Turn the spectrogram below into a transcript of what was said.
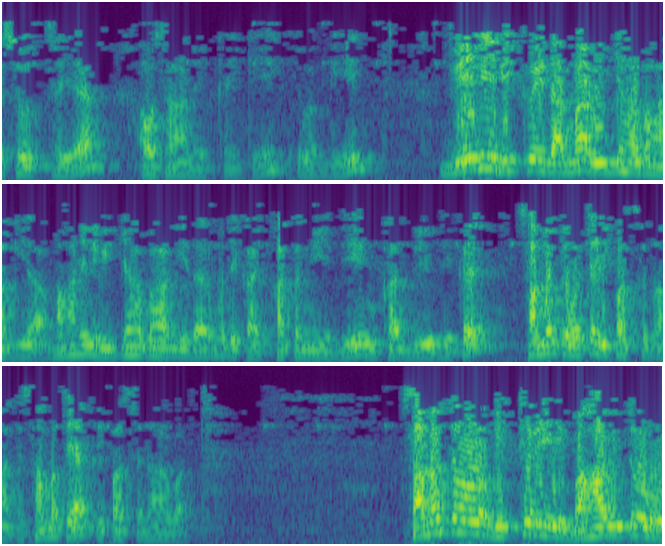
සූත්‍රය අවසාන එකකේ ඒ වගේ ද්වේමේ වික්‍රේ ධර්මා විඥා භාගියා. මහණෙනි විඥා භාගිය ධර්ම දෙකයි. කතමේදී මොකද්ද මේ දෙක? සමතෝච විපස්සනාච සමතයත් විපස්සනාවත්. සමතෝ වික්‍රේ භාවිතෝ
